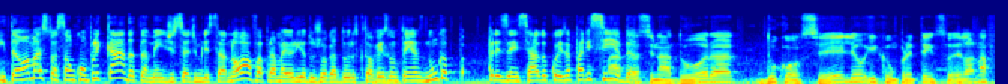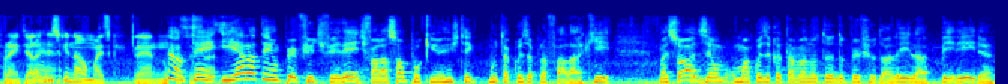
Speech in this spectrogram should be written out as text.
Então é uma situação complicada também de se administrar nova para a maioria dos jogadores que talvez É. não tenha nunca presenciado coisa parecida. Patrocinadora do conselho e com pretensões lá na frente. Ela É. disse que não, mas que, né, nunca Não, se tem. sabe. E ela tem um perfil diferente. Falar só um pouquinho, a gente tem muita coisa para falar aqui. Mas só dizer um- uma coisa que eu tava anotando do perfil da Leila Pereira.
